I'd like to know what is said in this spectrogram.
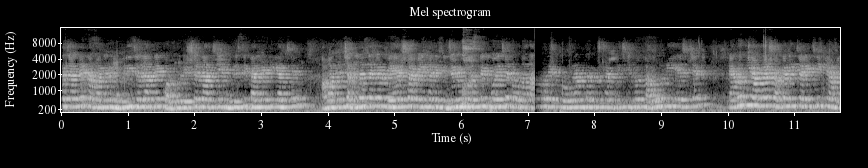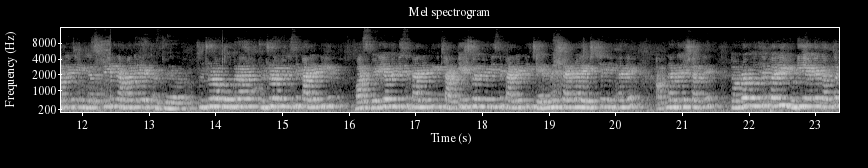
জানেন আমাদের হুগলি জেলাতে কর্পোরেশন আছে মিউনিসিপ্যালিটি আছে। আমাদের চান্না জায়গার মেয়র সাহেব এখানে উপস্থিত হয়েছেন। ওনার প্রোগ্রামটা অনুষ্ঠানটি ছিল, তাও উনি এসেছেন। কেন কি আমরা সকালে চাইছি কি আমাদের যে ইন্ডাস্ট্রি আমাদের Chuchura Bogura, Chuchura municipality Tarakeswar municipality chairman সাহেবরা এসেছেন এখানে আপনাদের সাথে। তো আমরা বলতে পারি ইউডিএফএ দপ্তর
